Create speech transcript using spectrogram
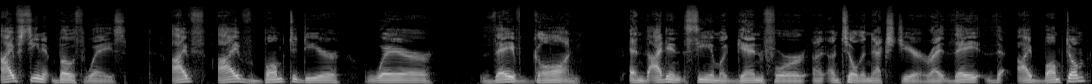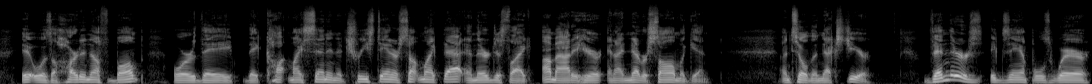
I've seen it both ways. I've I've bumped a deer where they've gone and I didn't see them again for uh, until the next year, right? They th- I bumped them. It was a hard enough bump or they they caught my scent in a tree stand or something like that and they're just like I'm out of here and I never saw them again until the next year. Then there's examples where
